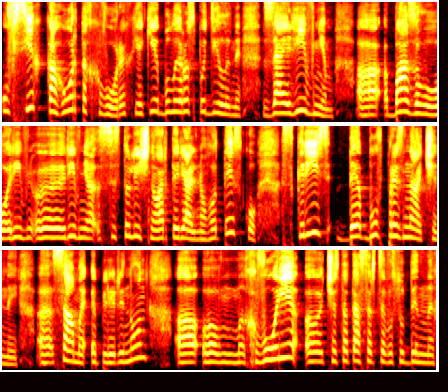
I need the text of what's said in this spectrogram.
у всіх когортах хворих, які були розподілені за рівнем базового е, рівня систолічного артеріального тиску, скрізь, де був призначений е, саме еплеринон, а, ем, хворі, е, частота серцево-судинних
